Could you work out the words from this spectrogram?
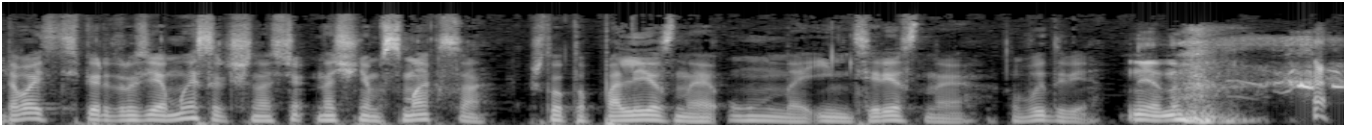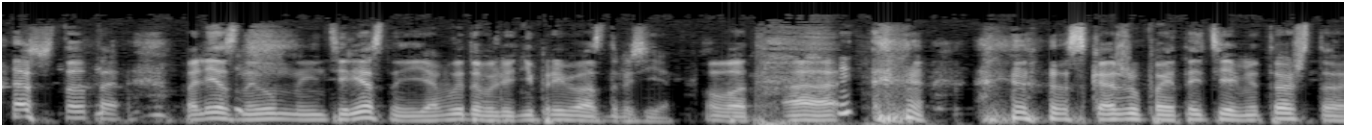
Давайте теперь, друзья, месседж начнем- начнем с Макса. Что-то полезное, умное и интересное выдави. Не, ну, что-то полезное, умное, интересное я выдавлю не при вас, друзья. Вот. А скажу по этой теме то, что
